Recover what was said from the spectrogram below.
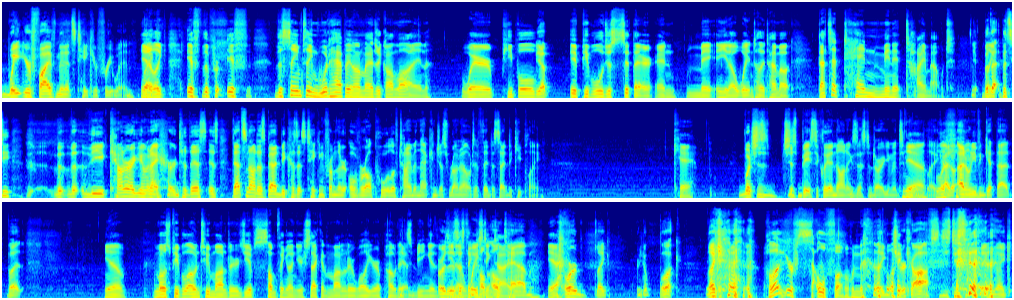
wait your five minutes, take your free win. Yeah, like, if the if the same thing would happen on Magic Online, where people yep. If people will just sit there and may you know wait until they time out, that's a ten minute timeout. Yeah, but Like- that, but see, the, the the counter argument I heard to this is that's not as bad because it's taking from their overall pool of time, and that can just run out if they decide to keep playing, Okay. which is just basically a non-existent argument to Yeah, me. Like, like- I don't I don't even get that, but You know, most people own two monitors. You have something on your second monitor while your opponent's Yeah. being a, or you there's know, this thing called Alt Tab. Yeah. or like read a book, like Pull out your cell phone. like jerk offs, just do something like.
